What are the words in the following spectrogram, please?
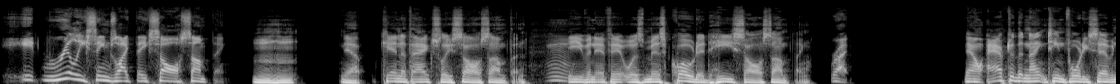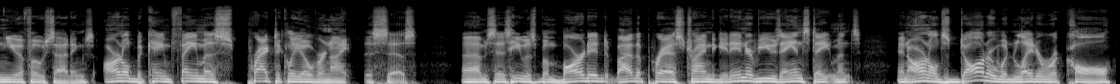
it really seems like they saw something hmm yeah kenneth actually saw something mm. even if it was misquoted he saw something right now, after the 1947 UFO sightings, Arnold became famous practically overnight, this says. Um, says he was bombarded by the press trying to get interviews and statements, and Arnold's daughter would later recall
